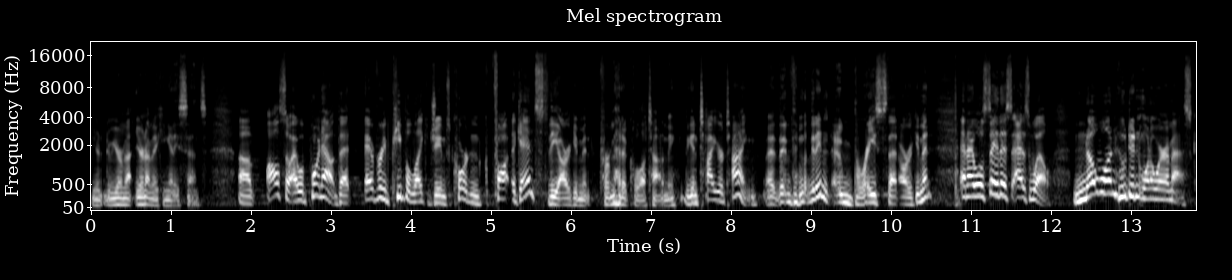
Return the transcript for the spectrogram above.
You're, you're, not, you're not making any sense. Um, also, I will point out that every people like James Corden fought against the argument for medical autonomy the entire time. Uh, they, they didn't embrace that argument. And I will say this as well: no one who didn't want to wear a mask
